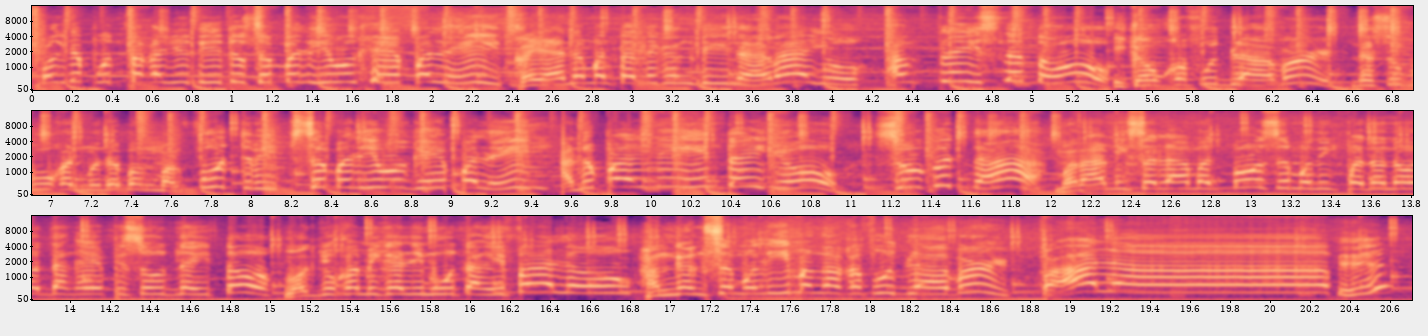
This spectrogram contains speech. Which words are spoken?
pag napunta kayo dito sa Baliwag Hepa Lane. Kaya naman talagang dinarayo ang place na to. Ikaw ka food lover, nasubukan mo na bang mag food trip sa Baliwag Hepa Lane? Ano pa hinihintay nyo? Sugod na! Maraming salamat po sa muling panonood ng episode na ito. Huwag nyo kami kalimutang i-follow. Hanggang sa muli mga ka food lover. Paalam!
